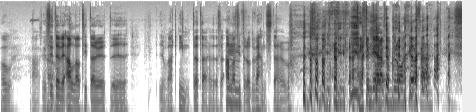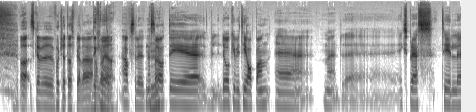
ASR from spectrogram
Oh. Ja. Nu Ja. sitter vi alla och tittar ut i, i vart intet här. Alltså, Alla Mm. tittar åt vänster. Fundera på bra skivaffärer. ja, ska vi fortsätta spela? Det kan vi göra. Absolut. Nästa Mm. låt är, då åker vi till Japan eh, med eh, Express till eh,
